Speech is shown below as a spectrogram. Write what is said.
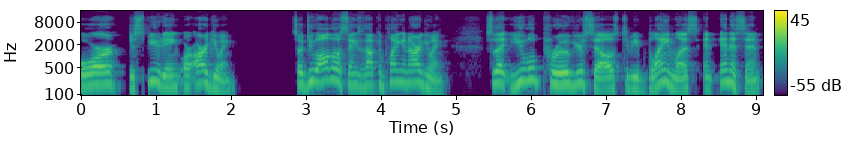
or disputing or arguing. So do all those things without complaining and arguing, so that you will prove yourselves to be blameless and innocent,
